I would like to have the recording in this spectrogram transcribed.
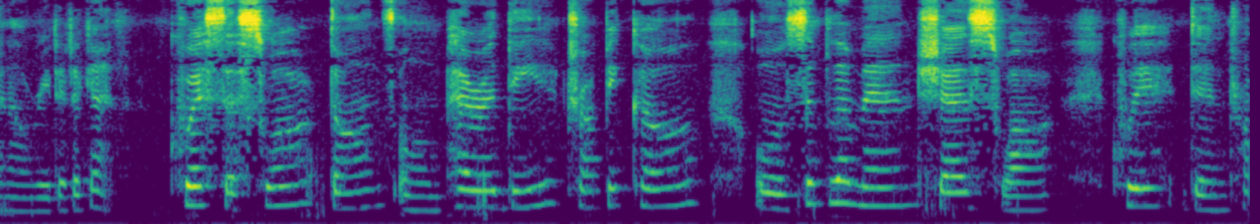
and I'll read it again. Que ce soit dans un paradis tropical ou simplement chez soi, qui d'entre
